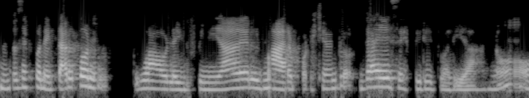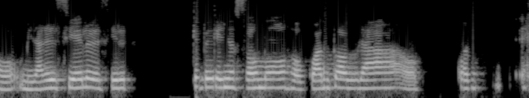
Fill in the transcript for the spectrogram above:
entonces conectar con, wow, la infinidad del mar, por ejemplo, ya es espiritualidad, ¿no? O mirar el cielo y decir qué pequeños somos, o cuánto habrá, o es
